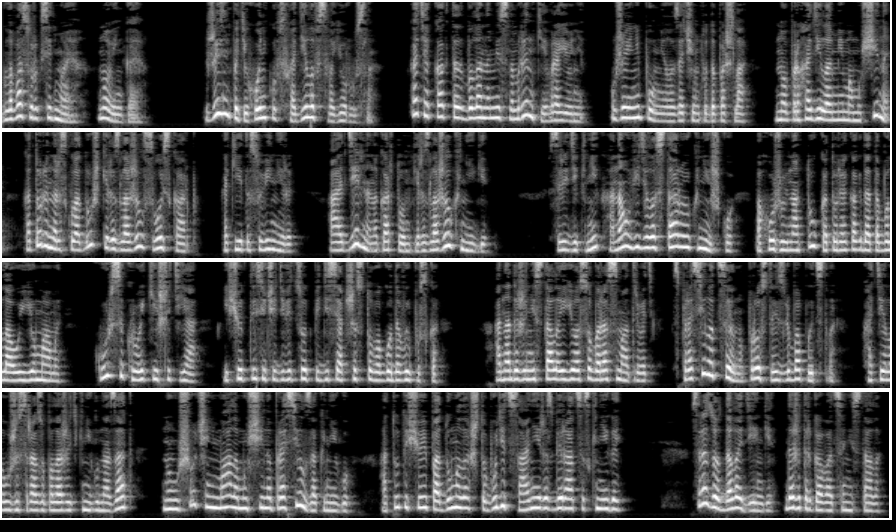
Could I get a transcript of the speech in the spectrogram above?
Глава 47. Новенькая. Жизнь потихоньку всходила в свое русло. Катя как-то была на местном рынке в районе, уже и не помнила, зачем туда пошла, но проходила мимо мужчины, который на раскладушке разложил свой скарб, какие-то сувениры, а отдельно на картонке разложил книги. Среди книг она увидела старую книжку, похожую на ту, которая когда-то была у ее мамы, «Курсы кройки и шитья», еще 1956 года выпуска – она даже не стала ее особо рассматривать. Спросила цену, просто из любопытства. Хотела уже сразу положить книгу назад, но уж очень мало мужчина просил за книгу. А тут еще и подумала, что будет с Аней разбираться с книгой. Сразу отдала деньги, даже торговаться не стала.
